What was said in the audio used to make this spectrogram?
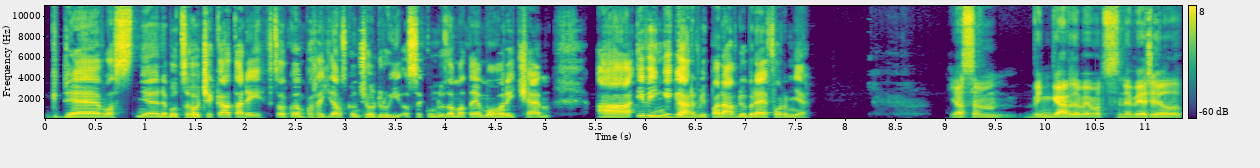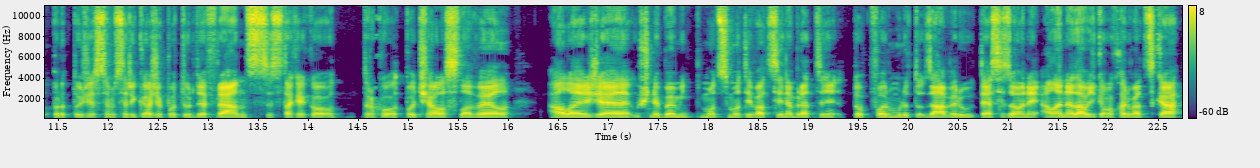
kde vlastně, nebo co ho čeká tady, v celkovém pořadí tam skončil druhý o sekundu za Matejem Mohoričem a i Vingegaard vypadá v dobré formě. Já jsem Vingardovi moc nevěřil, protože jsem si říkal, že po Tour de France se tak jako od, trochu odpočal, slavil, ale že už nebude mít moc motivaci nabrat top formu do to, závěru té sezóny. Ale na závodě Chorvatska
